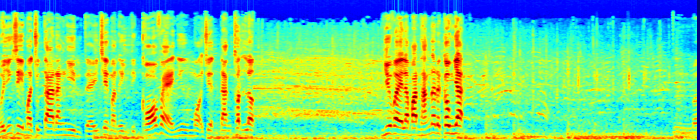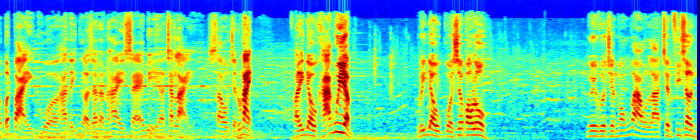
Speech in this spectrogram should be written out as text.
Với những gì mà chúng ta đang nhìn thấy trên màn hình thì có vẻ như mọi chuyện đang thuận lợi. Như vậy là bàn thắng đã được công nhận. Bất bại của Hà Tĩnh ở giai đoạn 2 sẽ bị à, chặn lại sau trận đấu này. Và đánh đầu khá nguy hiểm. Đánh đầu của Sơ Paulo. Người vừa chuyền bóng vào là Trần Phi Sơn.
